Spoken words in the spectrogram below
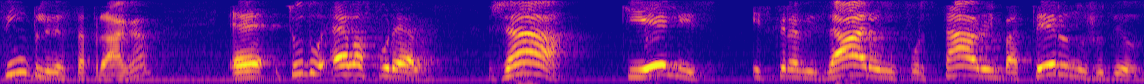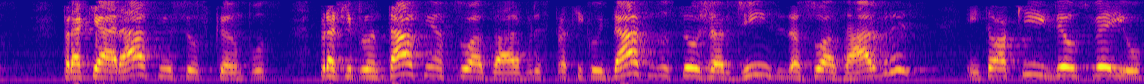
simples dessa praga é tudo elas por elas. Já que eles escravizaram forçaram e bateram nos judeus para que arassem os seus campos, para que plantassem as suas árvores, para que cuidassem dos seus jardins e das suas árvores, então aqui Deus veio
